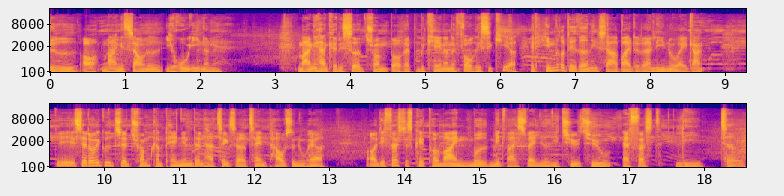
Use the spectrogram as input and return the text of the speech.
døde og mange savnede i ruinerne. Mange har kritiseret Trump og republikanerne for at risikere at hindre det redningsarbejde, der lige nu er i gang. Det ser dog ikke ud til, at Trump-kampagnen den har tænkt sig at tage en pause nu her. Og de første skridt på vejen mod midtvejsvalget i 2020 er først lige taget.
